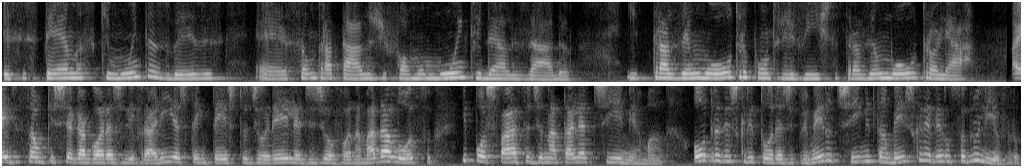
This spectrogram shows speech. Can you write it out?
esses temas que muitas vezes é, são tratados de forma muito idealizada e trazer um outro ponto de vista, trazer um outro olhar. A edição que chega agora às livrarias tem texto de orelha de Giovanna Madalosso e pós-fácil de Natália Timmerman. Outras escritoras de primeiro time também escreveram sobre o livro:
